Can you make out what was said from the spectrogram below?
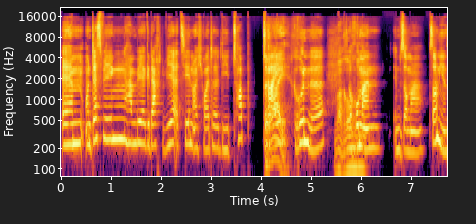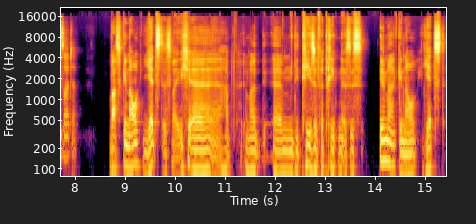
Ähm, und deswegen haben wir gedacht, wir erzählen euch heute die Top drei, Drei. Gründe, Warum? warum man im Sommer saunieren sollte. Was genau jetzt ist, weil ich äh, habe immer ähm, die These vertreten, es ist immer genau jetzt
